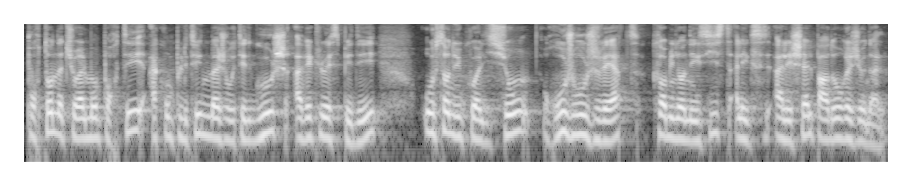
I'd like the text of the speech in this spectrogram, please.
pourtant naturellement portés à compléter une majorité de gauche avec le SPD au sein d'une coalition rouge-rouge-verte, comme il en existe à l'échelle régionale.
